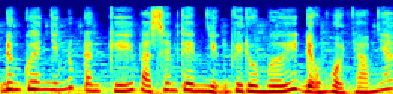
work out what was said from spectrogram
Đừng quên nhấn nút đăng ký và xem thêm những video mới để ủng hộ nhóm nhé!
